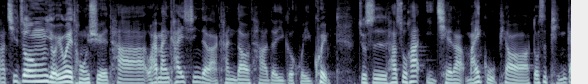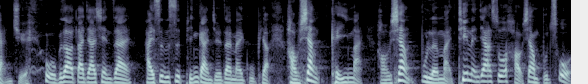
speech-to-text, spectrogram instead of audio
那其中有一位同学他，我还蛮开心的啦，看到他的一个回馈，就是他说他以前啊买股票啊都是凭感觉，我不知道大家现在还是不是凭感觉在买股票，好像可以买，好像不能买，听人家说好像不错，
